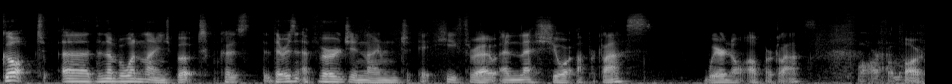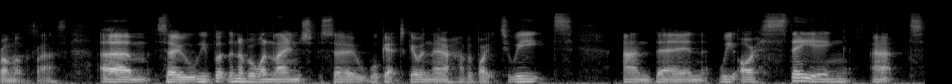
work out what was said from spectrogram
got uh, the number one lounge booked because there isn't a Virgin lounge at Heathrow unless you're upper class. We're not upper class Far from far upper from class. upper class. Um, so we've booked the number one lounge, so we'll get to go in there, have a bite to eat, and then we are staying at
